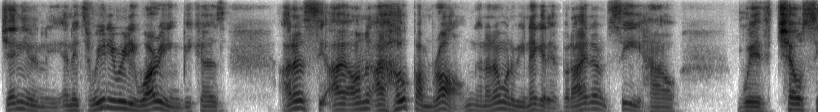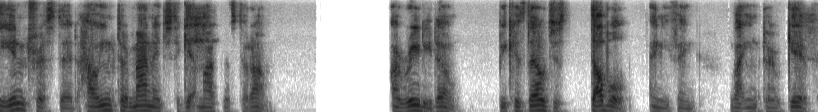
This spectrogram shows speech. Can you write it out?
genuinely, and it's really, really worrying because I don't see. I on, I hope I'm wrong, and I don't want to be negative, but I don't see how with Chelsea interested, how Inter managed to get Marcus Thuram. I really don't, because they'll just double anything that Inter give,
